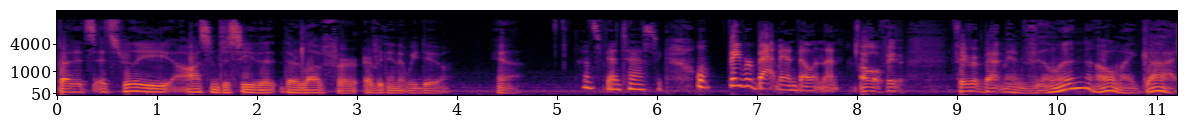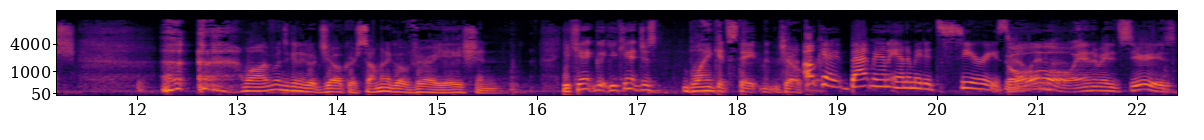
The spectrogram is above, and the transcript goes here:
But it's it's really awesome to see that their love for everything that we do. Yeah. That's fantastic. Well, favorite Batman villain then? Oh, favorite, favorite Batman villain? Oh my gosh. well, everyone's going to go Joker, so I'm going to go variation. You can't go, you can't just blanket statement Joker. Okay, Batman animated series villain. Oh, animated series.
